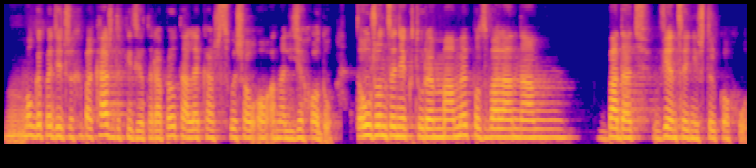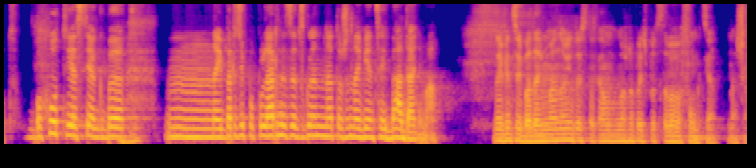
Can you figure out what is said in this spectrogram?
mogę powiedzieć, że chyba każdy fizjoterapeuta, lekarz słyszał o analizie chodu. To urządzenie, które mamy, pozwala nam badać więcej niż tylko chód, bo chód jest jakby mm, najbardziej popularny ze względu na to, że najwięcej badań ma. Najwięcej badań ma, no i to jest taka, można powiedzieć, podstawowa funkcja nasza.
